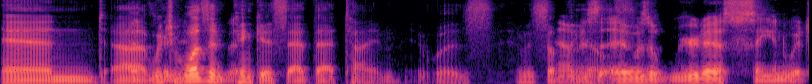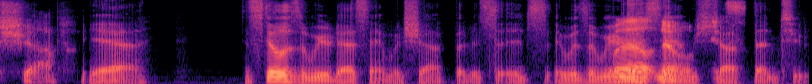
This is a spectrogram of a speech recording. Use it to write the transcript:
and uh which wasn't. Pincus at that time. It was it was No, something it, was, else. it was a weird ass sandwich shop. Yeah. It still is a weird ass sandwich shop, but it's it's it was a weird Well, ass no, sandwich shop then too.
